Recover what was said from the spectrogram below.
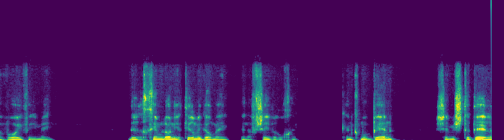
אבוי ואימי. דרכים לא יתיר מגרמי לנפשי ורוחי. כן, כמו בן שמשתדל,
